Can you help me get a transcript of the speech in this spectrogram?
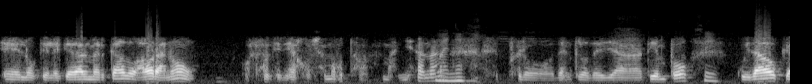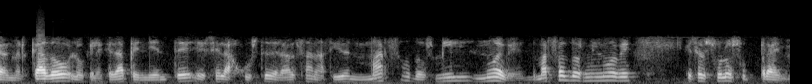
eh, lo que le queda al mercado, ahora no, como diría José Mota, mañana, pero dentro de ya tiempo, cuidado que al mercado lo que le queda pendiente es el ajuste del alza nacido en marzo 2009. Marzo del 2009 es el suelo subprime.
